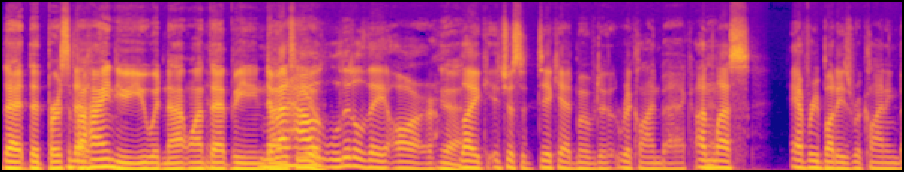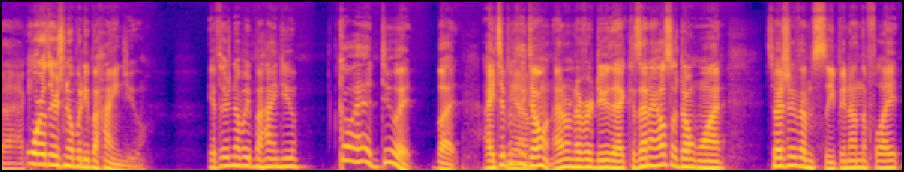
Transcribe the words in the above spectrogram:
that that person that- behind you, you would not want that being no done matter to how you. little they are, Yeah. like it's just a dickhead move to recline back unless everybody's reclining back. or there's nobody behind you. If there's nobody behind you, go ahead, do it. But I typically Yeah. don't. I don't ever do that because then I also don't want, especially if I'm sleeping on the flight,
